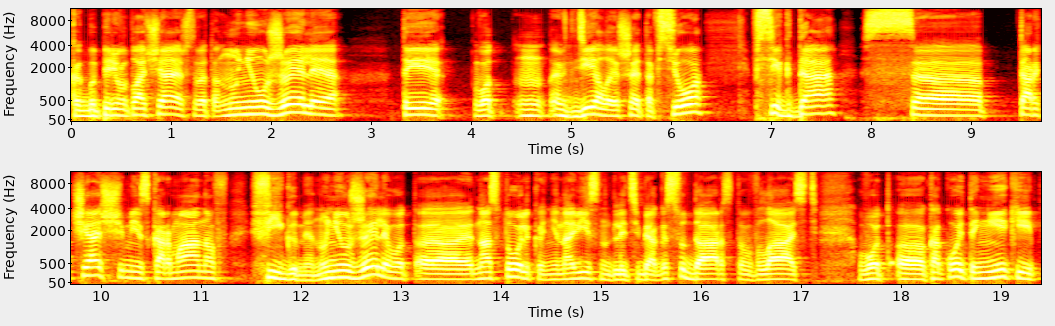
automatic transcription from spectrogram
как бы перевоплощаешься в это, ну неужели ты вот делаешь это все всегда с торчащими из карманов фигами. Ну неужели вот э, настолько ненавистно для тебя государство, власть, вот э, какой-то некий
